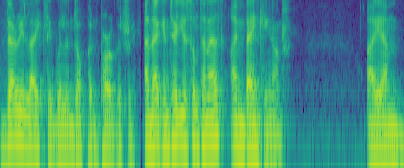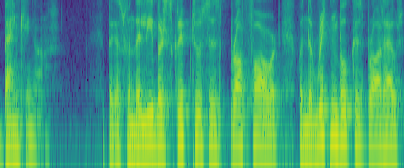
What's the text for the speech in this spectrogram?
very likely will end up in purgatory. And I can tell you something else I'm banking on it. I am banking on it. Because when the Liber Scriptus is brought forward, when the written book is brought out,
